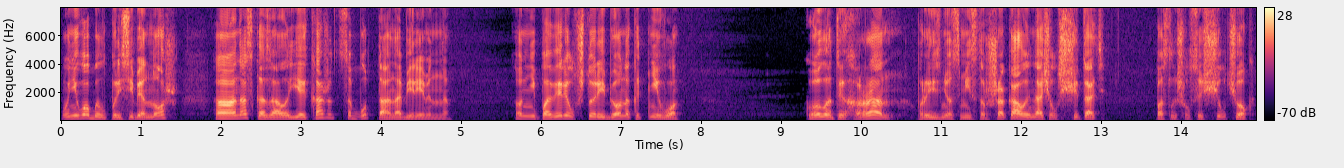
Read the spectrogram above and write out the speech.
у него был при себе нож, а она сказала, ей кажется, будто она беременна. Он не поверил, что ребенок от него. «Колотых ран», — произнес мистер Шакал и начал считать. Послышался щелчок.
